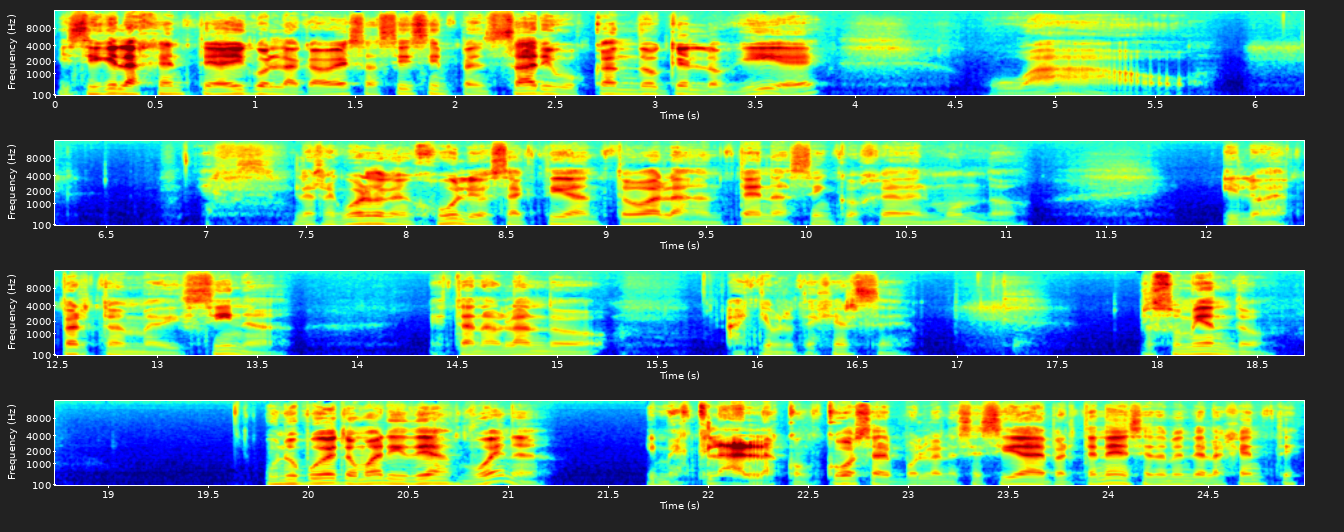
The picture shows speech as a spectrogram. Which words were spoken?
y sigue la gente ahí con la cabeza así sin pensar y buscando que los guíe. ¡Wow! Les recuerdo que en julio se activan todas las antenas 5G del mundo y los expertos en medicina están hablando, hay que protegerse. Resumiendo, uno puede tomar ideas buenas y mezclarlas con cosas por la necesidad de pertenencia también de la gente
